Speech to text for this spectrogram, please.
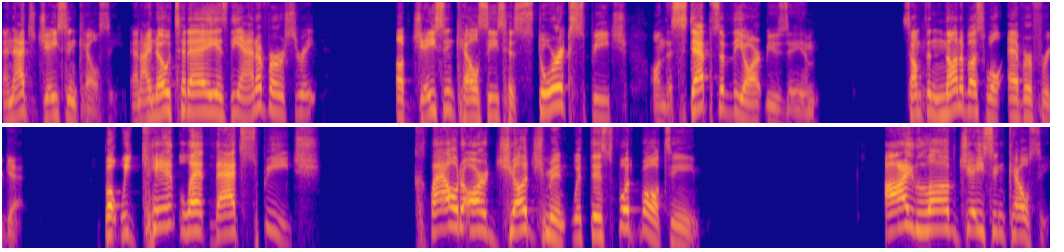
And that's Jason Kelce. And I know today is the anniversary of Jason Kelce's historic speech on the steps of the art museum, something none of us will ever forget. But we can't let that speech cloud our judgment with this football team. I love Jason Kelce.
